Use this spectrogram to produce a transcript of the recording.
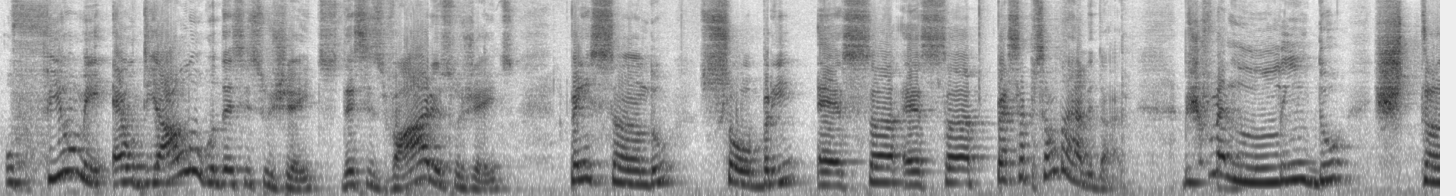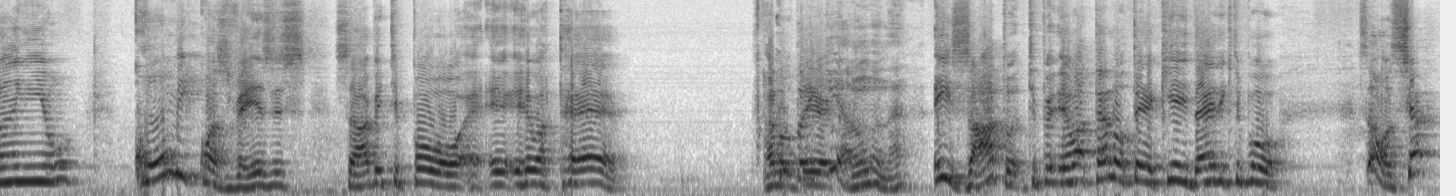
O filme é o diálogo desses sujeitos, desses vários sujeitos, pensando sobre essa, essa percepção da realidade. O bicho é lindo, estranho, cômico às vezes, sabe? Tipo, eu até Anotei... ano, né? Exato. Tipo, eu até anotei aqui a ideia de que, tipo. Não, se a,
